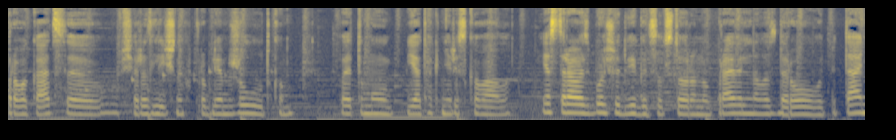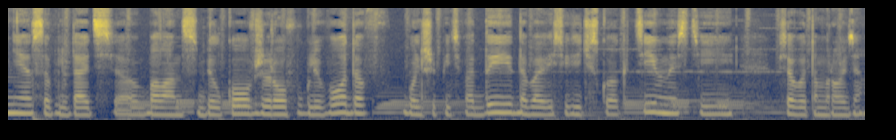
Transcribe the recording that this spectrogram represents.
провокация вообще различных проблем с желудком. Поэтому я так не рисковала. Я старалась больше двигаться в сторону правильного, здорового питания, соблюдать э, баланс белков, жиров, углеводов, больше пить воды, добавить физическую активность и все в этом роде.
